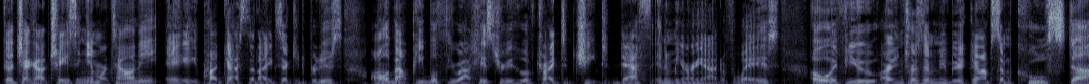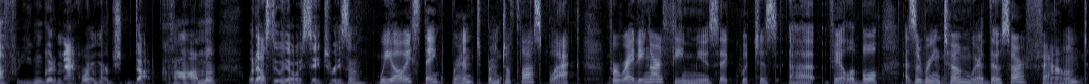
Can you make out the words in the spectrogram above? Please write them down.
go check out Chasing Immortality, a podcast that I executive produce, all about people throughout history who have tried to cheat death in a myriad of ways. Oh, if you are interested in maybe picking up some cool stuff, you can go to McElroyMerch.com. What else do we always say, Teresa? We always thank Brent, Brentalfloss Black, for writing our theme music, which is uh, available as a ringtone where those are found.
